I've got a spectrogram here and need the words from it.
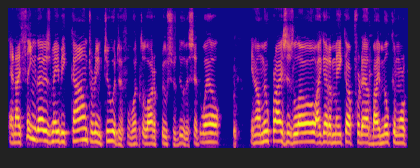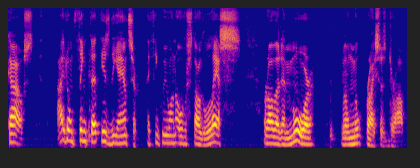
And I think that is maybe counterintuitive what a lot of producers do. They said, well, you know, milk price is low. I got to make up for that by milking more cows. I don't think that is the answer. I think we want to overstock less rather than more while milk prices drop.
